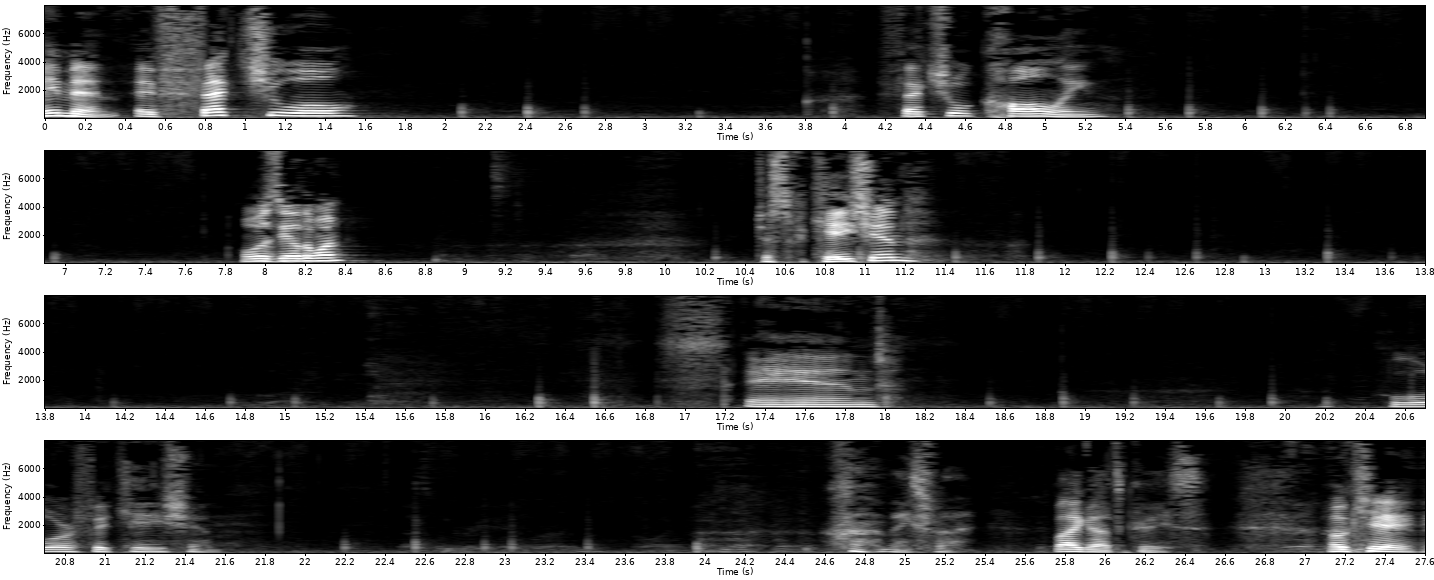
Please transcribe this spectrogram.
amen, effectual, effectual calling. What was the other one? Justification. And glorification. Thanks for that. By God's grace. Okay.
